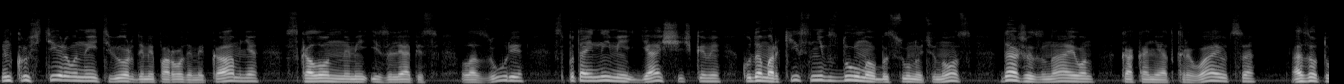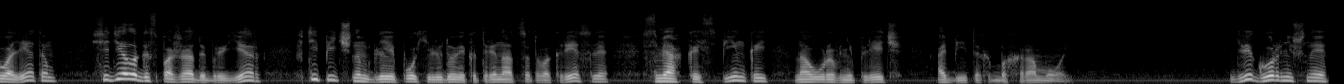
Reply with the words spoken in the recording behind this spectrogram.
инкрустированные твердыми породами камня, с колоннами из ляпис-лазури, с потайными ящичками, куда маркиз не вздумал бы сунуть нос, даже зная он, как они открываются, а за туалетом сидела госпожа де Брюер в типичном для эпохи Людовика XIII кресле с мягкой спинкой на уровне плеч, обитых бахромой. Две горничные,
